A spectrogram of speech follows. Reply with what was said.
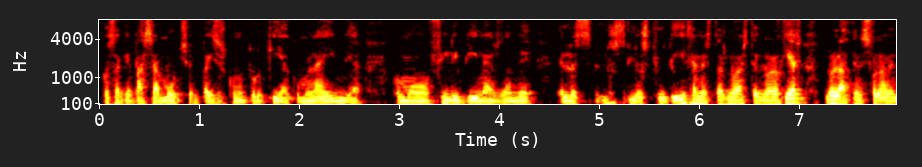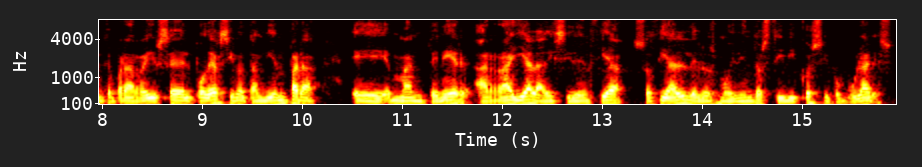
cosa que pasa mucho en países como Turquía, como la India, como Filipinas, donde los, los que utilizan estas nuevas tecnologías no lo hacen solamente para reírse del poder, sino también para eh, mantener a raya la disidencia social de los movimientos cívicos y populares.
